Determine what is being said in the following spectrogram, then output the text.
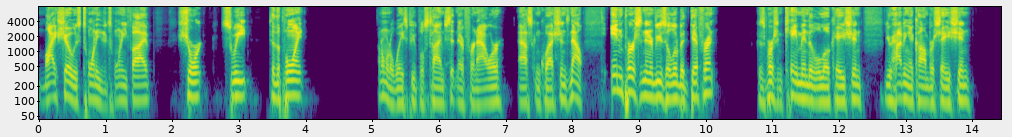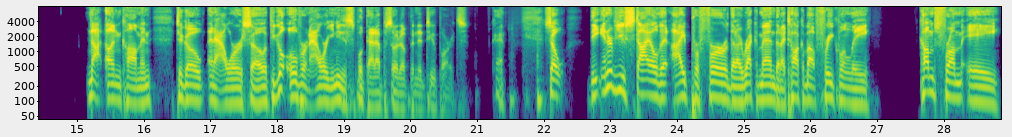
My show is 20 to 25. Short, sweet, to the point. I don't want to waste people's time sitting there for an hour asking questions. Now, in person interviews are a little bit different because the person came into the location. You're having a conversation. Not uncommon to go an hour or so. If you go over an hour, you need to split that episode up into two parts. Okay. So, the interview style that I prefer, that I recommend, that I talk about frequently comes from a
